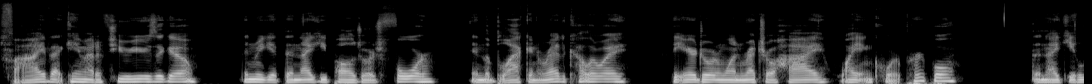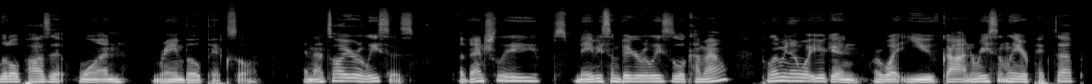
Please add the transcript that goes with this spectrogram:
5 that came out a few years ago. Then we get the Nike Paul George 4 in the black and red colorway, the Air Jordan 1 Retro High white and court purple, the Nike Little Posite 1 Rainbow Pixel. And that's all your releases. Eventually, maybe some bigger releases will come out, but let me know what you're getting or what you've gotten recently or picked up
